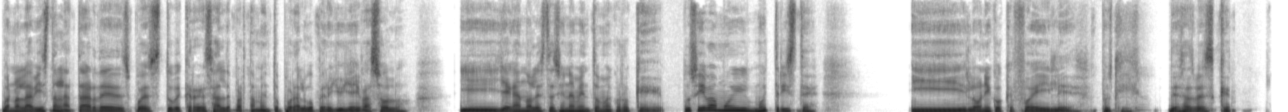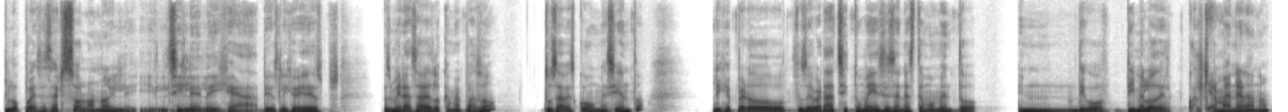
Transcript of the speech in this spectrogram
Bueno, la vi hasta en la tarde, después tuve que regresar al departamento por algo, pero yo ya iba solo. Y llegando al estacionamiento me acuerdo que pues iba muy, muy triste. Y lo único que fue y le, pues de esas veces que lo puedes hacer solo, ¿no? Y, le, sí le, le, dije a Dios, le dije, oye Dios, pues, pues mira, ¿sabes lo que me pasó? tú sabes cómo me siento. Le dije, pero pues de verdad, si tú me dices en este momento, digo, dímelo de cualquier manera, ¿no?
